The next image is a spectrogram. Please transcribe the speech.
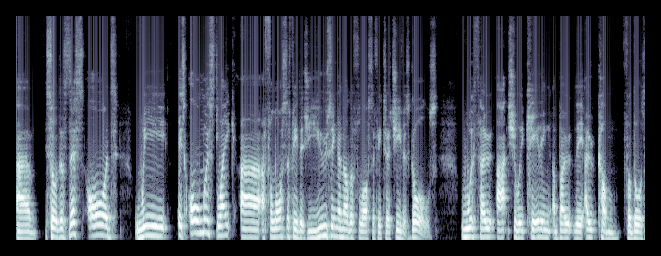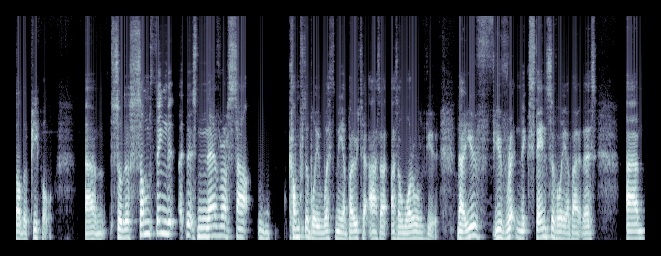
Um, so there's this odd. We it's almost like a, a philosophy that's using another philosophy to achieve its goals, without actually caring about the outcome for those other people. Um, so there's something that that's never sat comfortably with me about it as a as a worldview. Now you've you've written extensively about this. Um,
